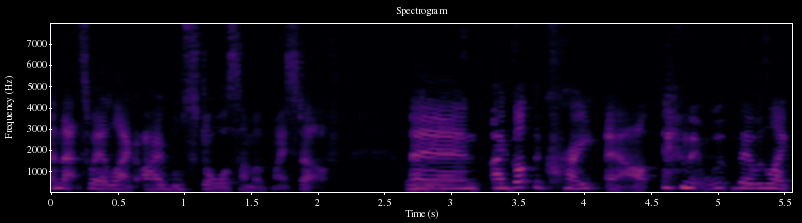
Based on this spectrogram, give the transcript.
and that's where like I will store some of my stuff. Mm-hmm. And I got the crate out, and it w- there was like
